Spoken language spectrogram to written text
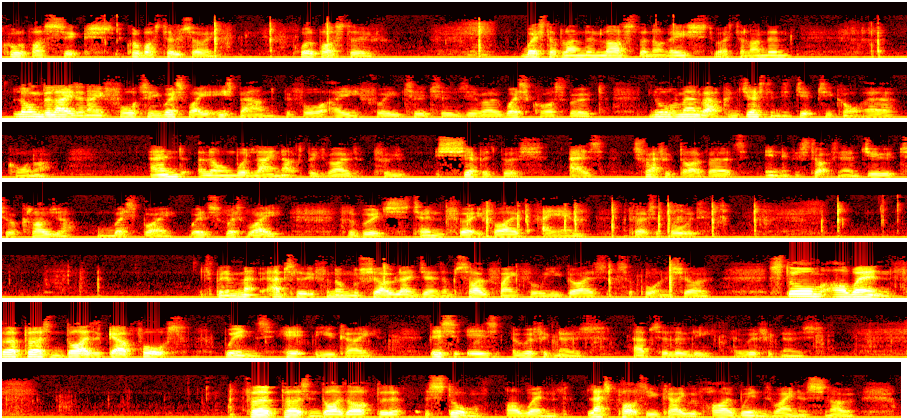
quarter past six, quarter past two, sorry, quarter past two. West of London, last but not least, west of London. Long delays on A40 Westway eastbound before A3220 West Cross Road. Northern roundabout congested to Gypsy cor- uh, Corner and along Wood Lane, Uxbridge Road through Shepherd's Bush as traffic diverts in the construction area due to a closure on Westway, West, Westway for the bridge, 10.35 a.m. first reported. It's been an ma- absolutely phenomenal show, ladies and gents. I'm so thankful you guys supporting the show. Storm Arwen, third person dies as gale force winds hit the UK. This is horrific news. Absolutely horrific news. Third person dies after the storm Arwen Last parts of the UK with high winds, rain and snow.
